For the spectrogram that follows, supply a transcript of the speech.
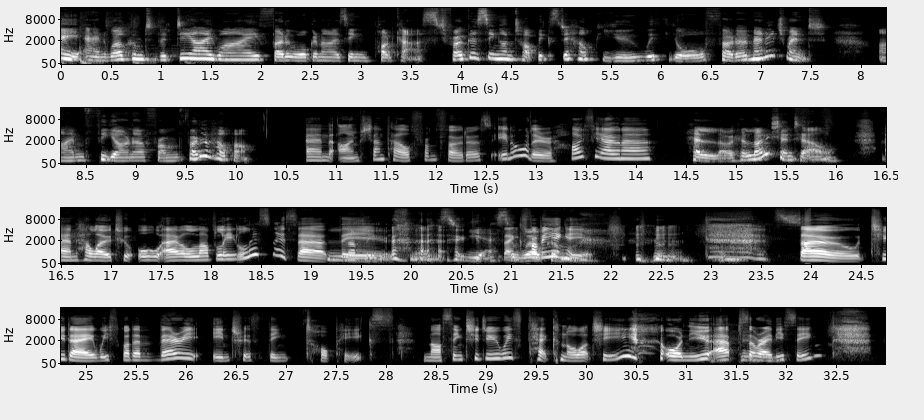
Hi, and welcome to the DIY Photo Organising Podcast, focusing on topics to help you with your photo management. I'm Fiona from Photo Helper. And I'm Chantal from Photos in Order. Hi, Fiona. Hello, hello, Chantal. And hello to all our lovely listeners out Lovely there. listeners. Yes, Thanks for being here. so, today we've got a very interesting topics, nothing to do with technology or new apps or anything,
